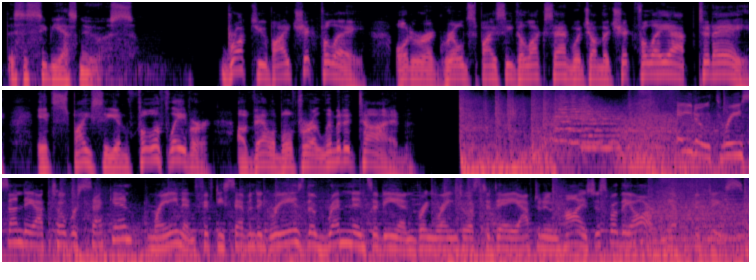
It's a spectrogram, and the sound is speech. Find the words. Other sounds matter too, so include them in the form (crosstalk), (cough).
This is CBS News. Brought to you by Chick fil A. Order a grilled spicy deluxe sandwich on the Chick fil A app today. It's spicy and full of flavor. Available for a limited time. 803 Sunday, October 2nd. Rain and 57 degrees. The remnants of Ian bring rain to us today. Afternoon highs just where they are in the upper 50s.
